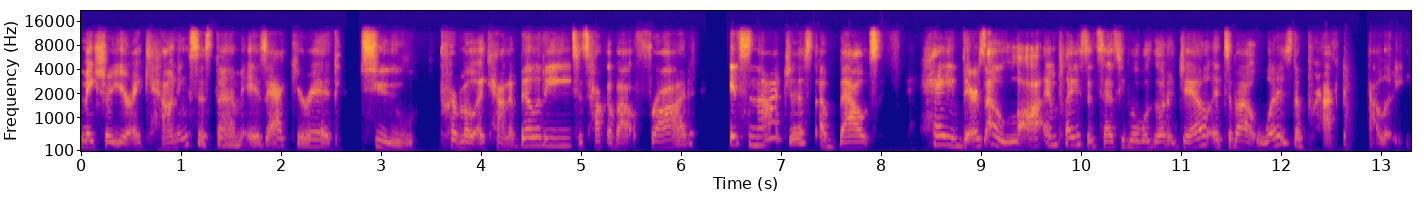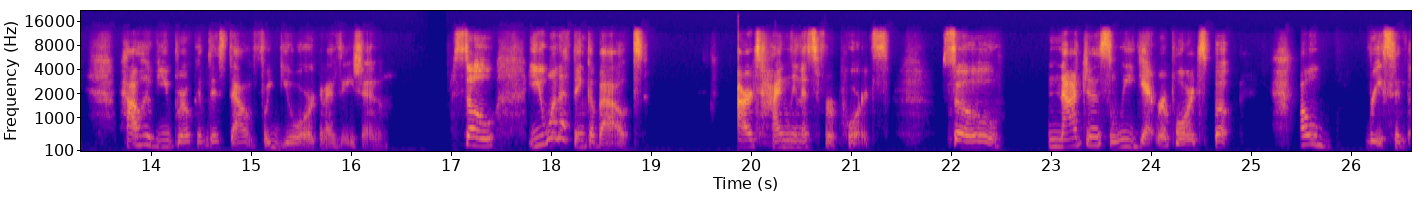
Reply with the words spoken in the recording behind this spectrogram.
make sure your accounting system is accurate, to promote accountability, to talk about fraud. It's not just about hey, there's a law in place that says people will go to jail. It's about what is the practicality? How have you broken this down for your organization? So you want to think about our timeliness of reports. So not just we get reports, but how recent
